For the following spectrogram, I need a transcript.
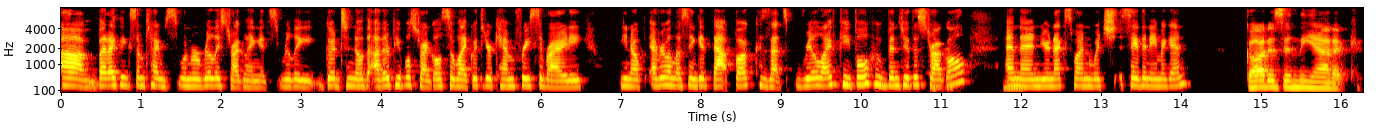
Um, but I think sometimes when we're really struggling, it's really good to know that other people struggle. So, like with your chem free sobriety, you know, everyone listening, get that book because that's real life people who've been through the struggle. And Mm. then your next one, which say the name again. God is in the attic.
